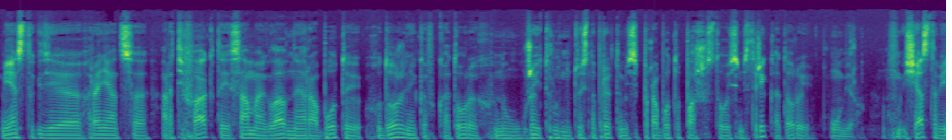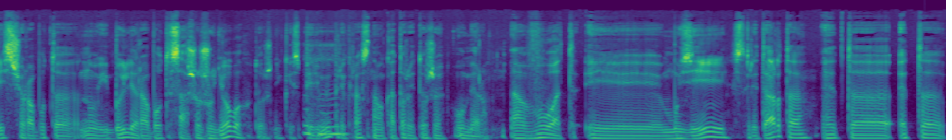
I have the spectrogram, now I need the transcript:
место, где хранятся артефакты и, самое главное, работы художников, которых, ну, уже и трудно. То есть, например, там есть работа Паши 183, который умер. Сейчас там есть еще работа, ну, и были работы Саши Жунева, художника из Перми, угу. прекрасного, который тоже умер. А вот. И музей стрит-арта, это, это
